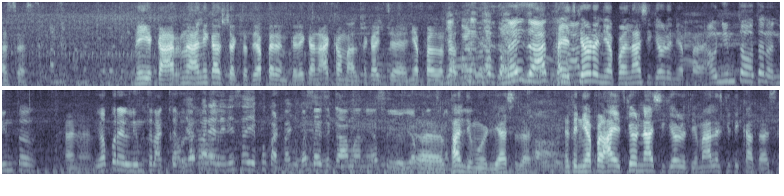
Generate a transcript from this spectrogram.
असं असं. नाही कारण अनेक असू शकतात व्यापाऱ्यांकडे? कारण अख्खा माल तर काहीच नेपाळला जात नाही. नाही. जात. हायच केवढं नेपाळ नाशिक केवढं नेपाळ? अहो निमतं होतं ना निमतं. हा ना. व्यापाऱ्याला निमतं लागतं व्यापाऱ्याला नाही फुकाट पाहिजे बसायचं काम आणि असं अं, फांदी मोडली असं झालं. नाही तर नेपाळ आहेच केवढं नाशिक केवढं ते मालच किती खात असं.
